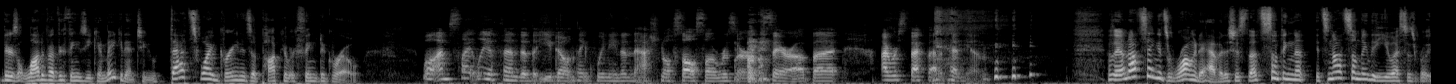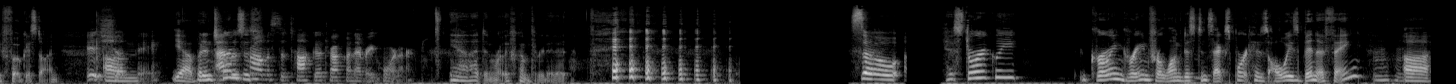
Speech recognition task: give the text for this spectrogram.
There's a lot of other things you can make it into. That's why grain is a popular thing to grow. Well, I'm slightly offended that you don't think we need a national salsa reserve, Sarah, but I respect that opinion. I like, I'm not saying it's wrong to have it. It's just that's something that it's not something the U.S. is really focused on. It should be. Yeah, but in terms I was of promised a taco truck on every corner. Yeah, that didn't really come through, did it? so, historically, growing grain for long distance export has always been a thing. Uh,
